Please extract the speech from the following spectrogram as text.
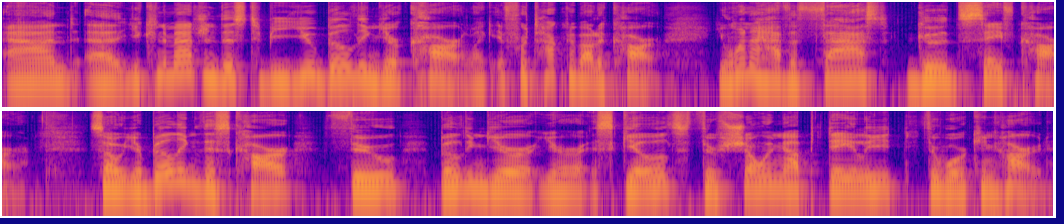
And uh, you can imagine this to be you building your car. Like if we're talking about a car, you want to have a fast, good, safe car. So you're building this car through building your, your skills, through showing up daily, through working hard.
